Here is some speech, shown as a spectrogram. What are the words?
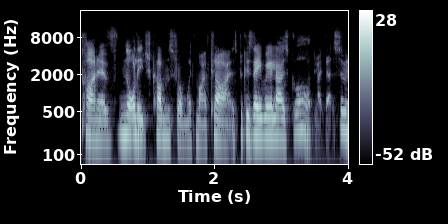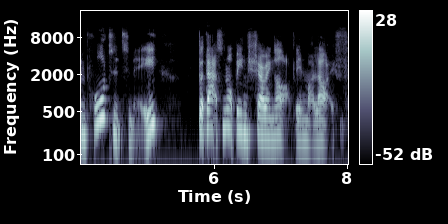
kind of knowledge comes from with my clients because they realize, God, like that's so important to me, but that's not been showing up in my life.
